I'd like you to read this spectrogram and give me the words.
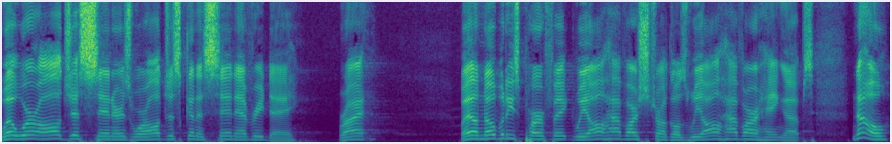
well, we're all just sinners. We're all just going to sin every day, right? Well, nobody's perfect. We all have our struggles. We all have our hangups. No,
